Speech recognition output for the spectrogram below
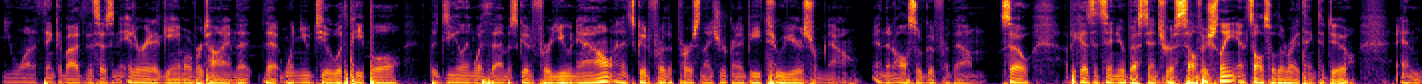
you want to think about this as an iterated game over time. That that when you deal with people the dealing with them is good for you now and it's good for the person that you're going to be two years from now and then also good for them so because it's in your best interest selfishly and it's also the right thing to do and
